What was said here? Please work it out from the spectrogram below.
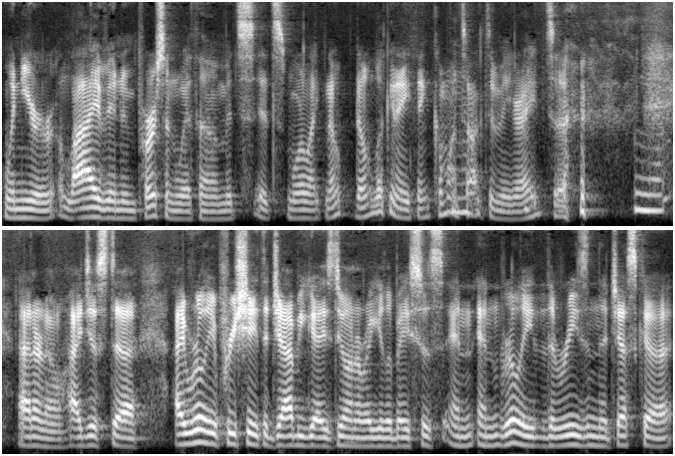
when you're live and in person with them, it's it's more like, nope, don't look at anything. Come on, talk to me, right? So. Yeah. I don't know. I just uh, I really appreciate the job you guys do on a regular basis, and and really the reason that Jessica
